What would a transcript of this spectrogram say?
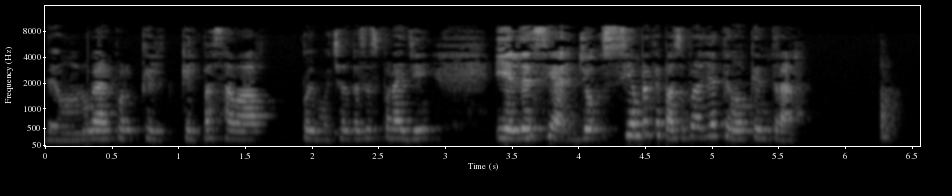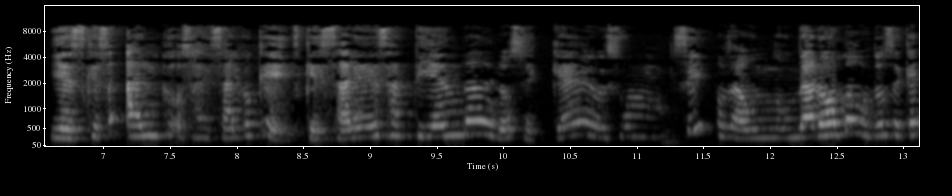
de un lugar porque que él pasaba pues muchas veces por allí y él decía, yo siempre que paso por allá tengo que entrar. Y es que es algo, o sea, es algo que, que sale de esa tienda de no sé qué, es un, sí, o sea, un, un, aroma, un no sé qué,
